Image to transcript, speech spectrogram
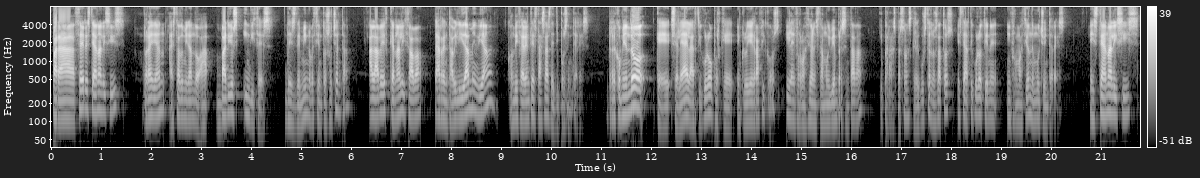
Para hacer este análisis, Brian ha estado mirando a varios índices desde 1980, a la vez que analizaba la rentabilidad media con diferentes tasas de tipos de interés. Recomiendo que se lea el artículo porque incluye gráficos y la información está muy bien presentada. Y para las personas que les gusten los datos, este artículo tiene información de mucho interés. Este análisis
